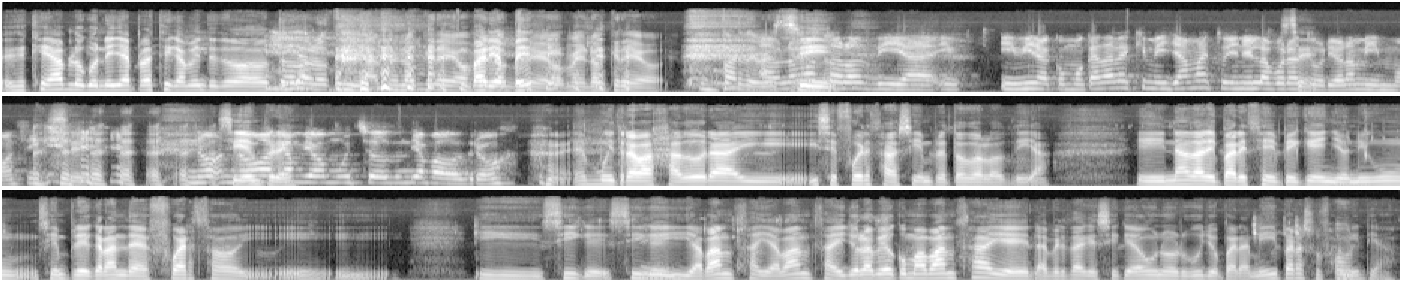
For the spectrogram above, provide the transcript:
Es que hablo con ella prácticamente todos los días. Todos los días, me lo creo. Varias veces. me lo creo. Un par de veces. Hablamos todos los días. Y, mira, como cada vez que me llama estoy en el laboratorio ahora mismo, así que no, no, ha cambiado mucho de un día para otro. Es muy trabajadora y, se esfuerza siempre todos los días. Y nada le parece pequeño, ningún siempre grandes esfuerzos y y sigue, sigue y avanza y avanza. Y yo la veo como avanza y eh, la verdad que sí que es un orgullo para mí y para su familia.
